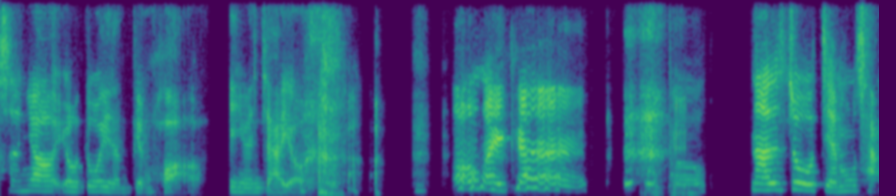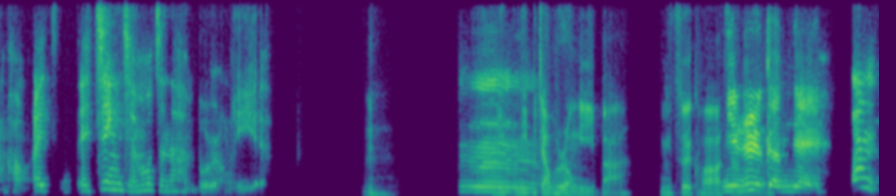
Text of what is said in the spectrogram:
声要有多一点变化哦，演员加油！Oh my god！OK. 那祝节目长红。哎、欸、哎，经营节目真的很不容易耶。嗯嗯，你你比较不容易吧？你最夸张，你日更呢？但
